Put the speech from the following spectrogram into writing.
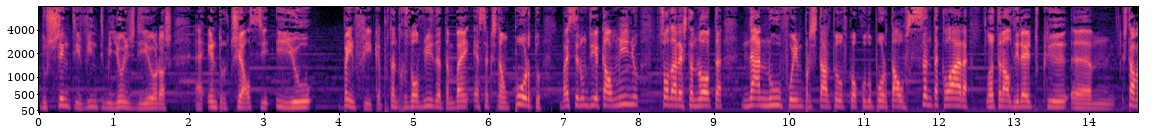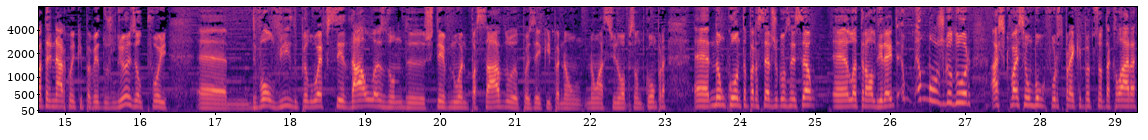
dos 120 milhões de euros uh, entre o Chelsea e o Benfica. Portanto, resolvida também essa questão. Porto vai ser um dia calminho. Só dar esta nota: Nanu foi emprestado pelo Futebol Clube do Porto ao Santa Clara, lateral direito que um, estava a treinar com a equipa B dos Leões. Ele foi um, devolvido pelo UFC Dallas, onde esteve no ano passado. Depois a equipa não, não assinou a opção de compra. Uh, não conta para Sérgio Conceição, uh, lateral direito. É um bom jogador. Acho que vai ser um bom reforço para a equipa do Santa Clara.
